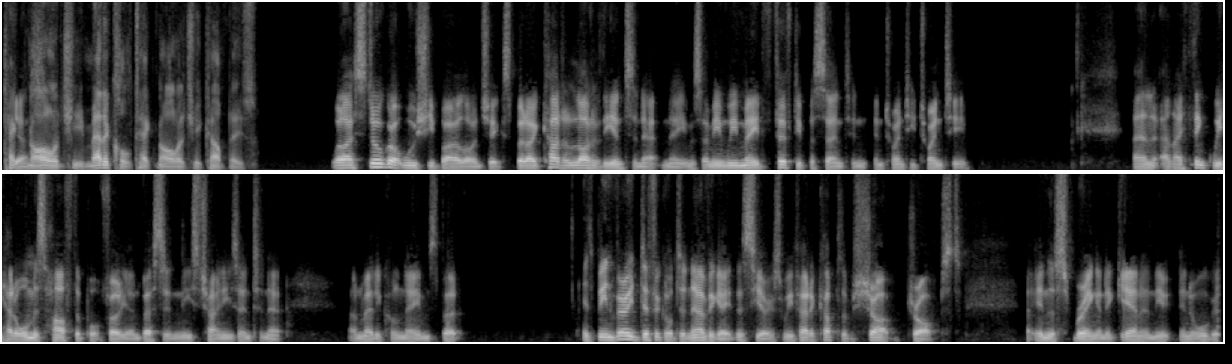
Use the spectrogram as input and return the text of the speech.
technology, yes. medical technology companies. Well, I've still got Wuxi Biologics, but I cut a lot of the internet names. I mean, we made 50% in, in 2020. And, and I think we had almost half the portfolio invested in these Chinese internet and medical names. But it's been very difficult to navigate this year because we've had a couple of sharp drops in the spring and again in, the, in August.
